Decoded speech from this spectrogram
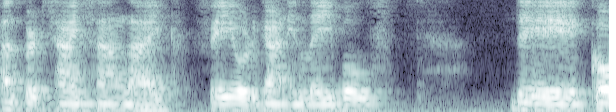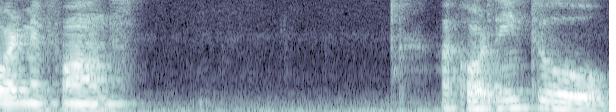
advertising like fake organic labels, the government funds. According to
